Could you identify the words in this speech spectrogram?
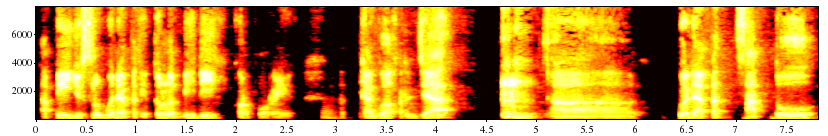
tapi justru gue dapet itu lebih di corporate. Hmm. Ketika gue kerja, eh, gue dapet satu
